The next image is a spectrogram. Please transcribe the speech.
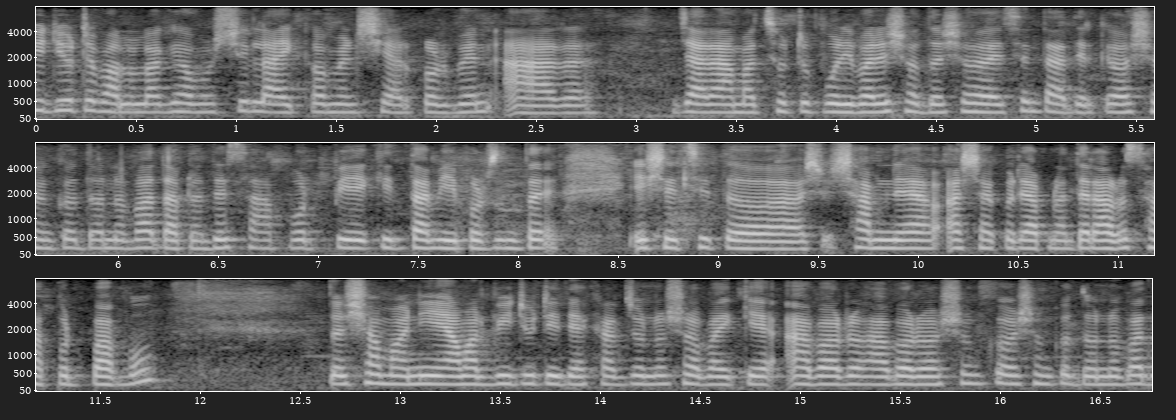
ভিডিওটা ভালো লাগে, অবশ্যই লাইক কমেন্ট শেয়ার করবেন। আর যারা আমার ছোট পরিবারের সদস্য হয়েছেন, তাদেরকে অসংখ্য ধন্যবাদ। আপনাদের সাপোর্ট পেয়ে কিন্তু আমি এ পর্যন্ত এসেছি। তো সামনে আশা করি আপনাদের আরও সাপোর্ট পাবো। তো সময় নিয়ে আমার ভিডিওটি দেখার জন্য সবাইকে আবারও আবারও অসংখ্য অসংখ্য ধন্যবাদ।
